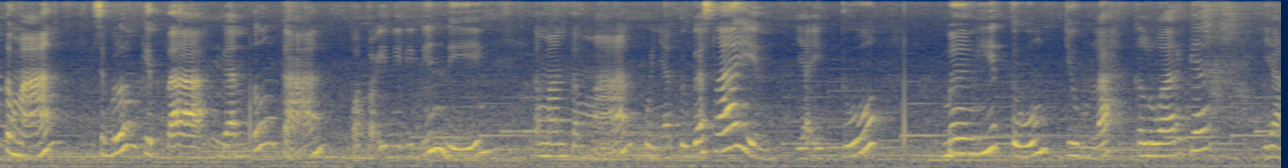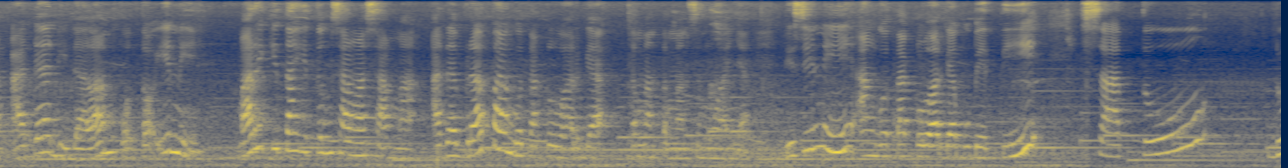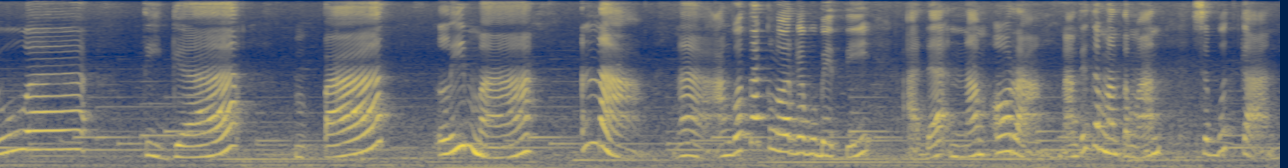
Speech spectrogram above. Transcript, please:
teman-teman sebelum kita gantungkan foto ini di dinding teman-teman punya tugas lain yaitu menghitung jumlah keluarga yang ada di dalam foto ini. Mari kita hitung sama-sama ada berapa anggota keluarga teman-teman semuanya? Di sini anggota keluarga Bu Betty satu, dua, tiga, empat, lima, enam. Nah, anggota keluarga Bu Betty ada enam orang. Nanti teman-teman sebutkan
